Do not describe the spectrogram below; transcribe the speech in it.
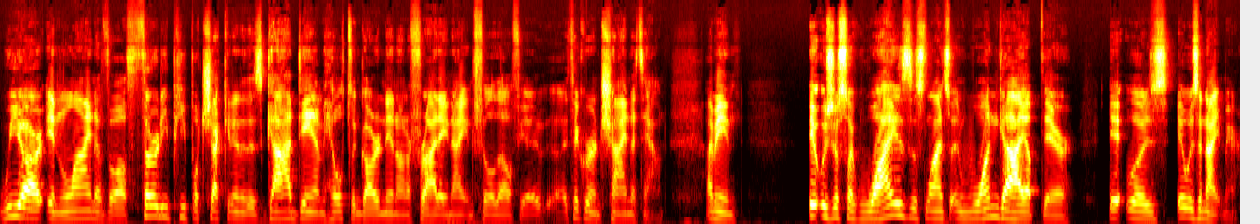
we are in line of uh, 30 people checking into this goddamn Hilton Garden Inn on a Friday night in Philadelphia. I think we're in Chinatown. I mean, it was just like, why is this line so? And one guy up there, it was it was a nightmare.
